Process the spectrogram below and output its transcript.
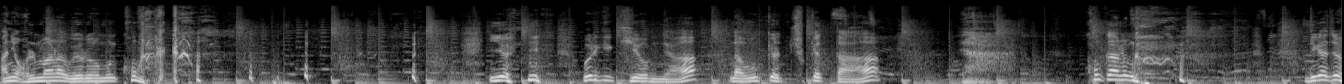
아니 얼마나 외로우면 콩을 할까? 이 언니 왜 이렇게 귀엽냐? 나 웃겨 죽겠다. 야, 콩 까는 거. 네가 좀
